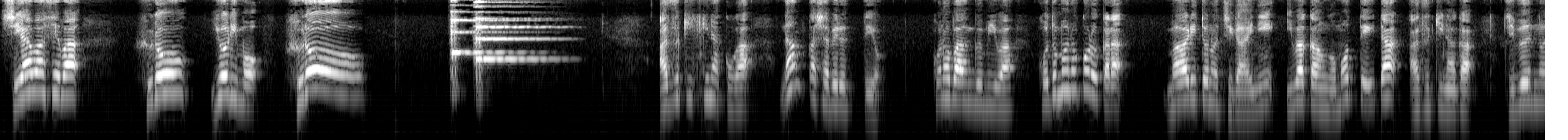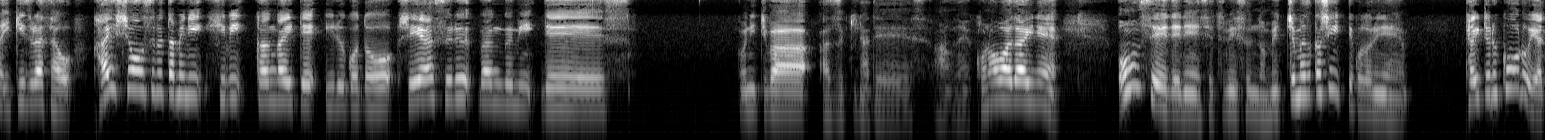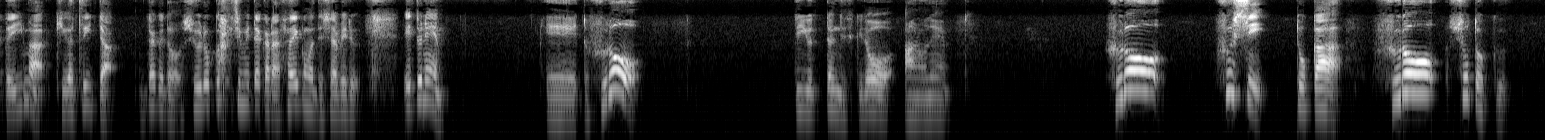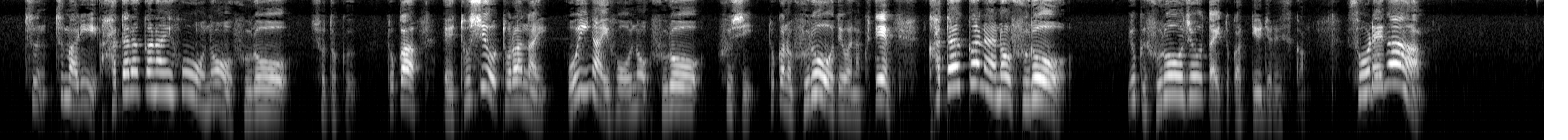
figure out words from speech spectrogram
幸せは不老よりも不老あずききなこがなんか喋るってよ。この番組は子供の頃から周りとの違いに違和感を持っていたあずきなが自分の生きづらさを解消するために日々考えていることをシェアする番組です。こんにちは、あずきなです。あのね、この話題ね、音声でね、説明するのめっちゃ難しいってことにね、タイトルコールをやって今気がついた。だけど収録始めたから最後まで喋る。えっとね、えっ、と、フローって言ったんですけど、あのね、不労不死とか不労所得、つ、つまり働かない方の不労所得とか、え年を取らない、老いない方の不労不死とかの不労ではなくて、カタカナの不労、よく不労状態とかって言うじゃないですか。それが、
